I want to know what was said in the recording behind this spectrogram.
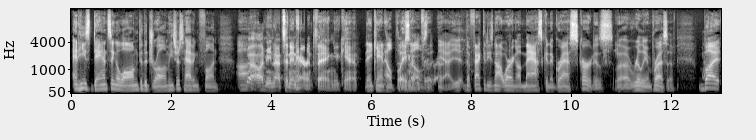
And he's dancing along to the drum. He's just having fun. Uh, well, I mean, that's an inherent thing. You can't. they can't help themselves. Yeah, the fact that he's not wearing a mask and a grass skirt is uh, really impressive. But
